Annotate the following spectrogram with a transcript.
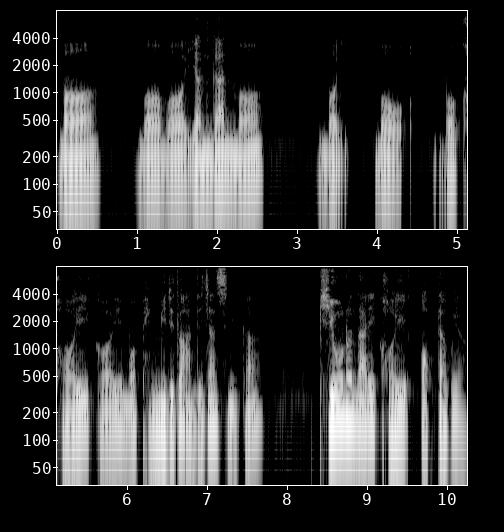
뭐 뭐, 뭐, 연간 뭐, 뭐, 뭐, 뭐, 거의, 거의 뭐, 100mm도 안 되지 않습니까? 비 오는 날이 거의 없다고요.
